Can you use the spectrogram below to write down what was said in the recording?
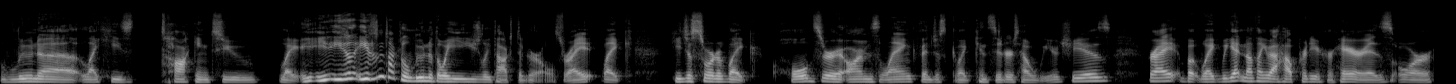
Luna like he's talking to like he he doesn't, he doesn't talk to Luna the way he usually talks to girls, right? Like he just sort of like holds her at arm's length and just like considers how weird she is, right? But like we get nothing about how pretty her hair is or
